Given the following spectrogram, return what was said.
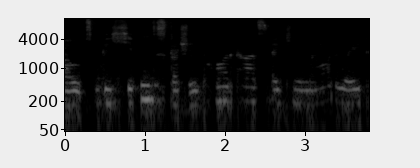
out the Hidden Discussion podcast. I cannot wait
